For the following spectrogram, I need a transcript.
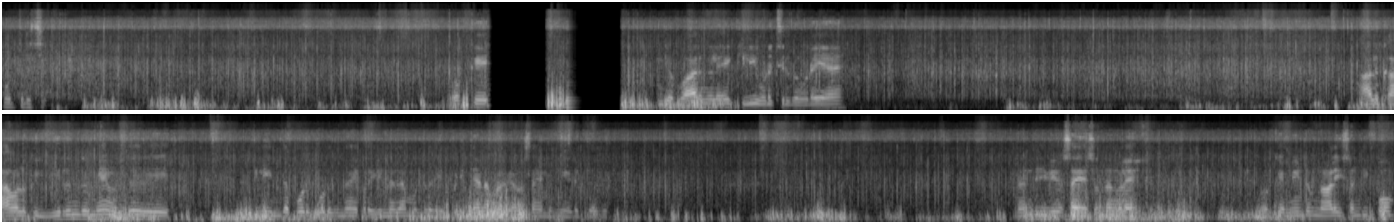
பூத்துருச்சு ஓகே இங்கே பாருங்களே கிளி உடைச்சிருக்க உடைய. ஆளு காவலுக்கு இருந்துமே வந்து கிளி இந்த போடு போடுதுன்னா அப்புறம் என்னதான் பண்ணுறது எப்படித்தான் நம்ம விவசாயம் பண்ணி எடுக்கிறது. நன்றி விவசாய சொந்தங்களே. ஓகே மீண்டும் நாளை சந்திப்போம்.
